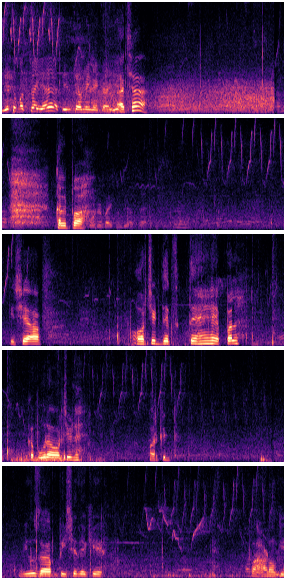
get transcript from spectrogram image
ये तो बच्चा ही है तीन चार महीने का है ये अच्छा। कल्पा। पीछे आप ऑर्चिड देख सकते हैं एप्पल का पूरा ऑर्चिड है। ऑर्किड व्यूज़ आप पीछे देखिए। पहाड़ों की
